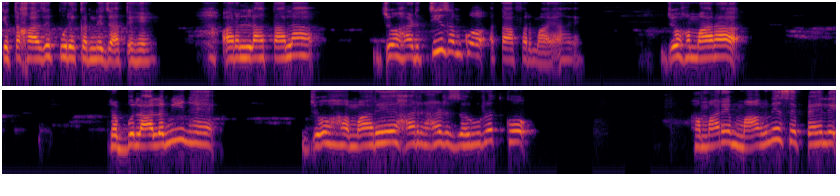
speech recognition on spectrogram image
کے تقاضے پورے کرنے جاتے ہیں۔ اور اللہ تعالی جو ہر چیز ہم کو عطا فرمایا ہے، جو ہمارا رب العالمین ہے، جو ہمارے ہر ہر ضرورت کو ہمارے مانگنے سے پہلے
